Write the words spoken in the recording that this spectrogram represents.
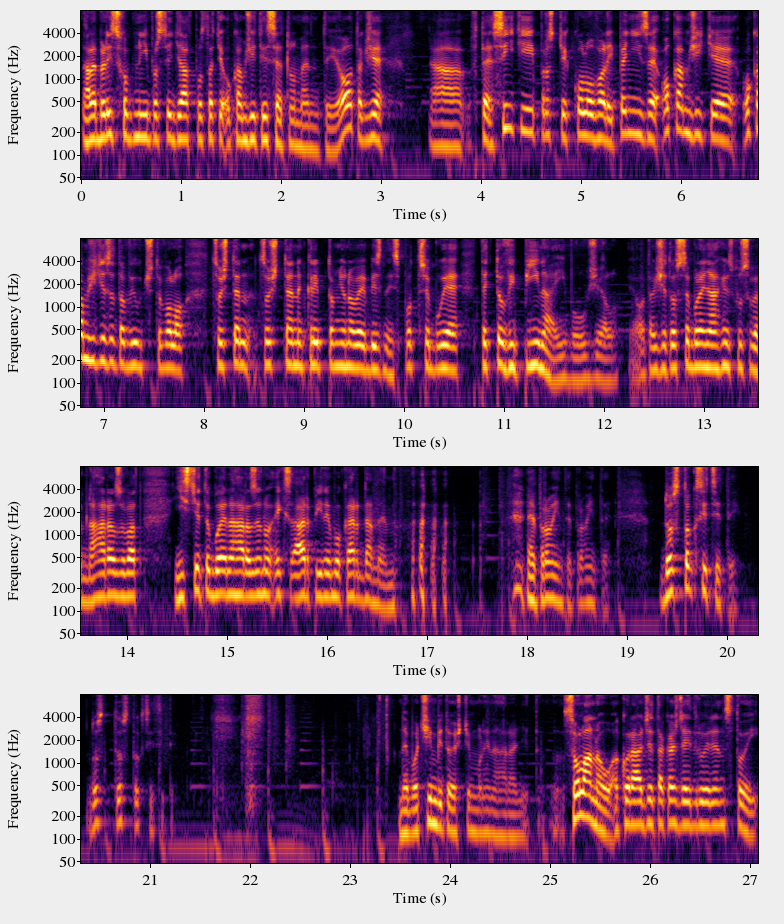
ale byli schopní prostě dělat v podstatě okamžitý settlementy, jo, takže v té síti prostě kolovali peníze okamžitě, okamžitě se to vyučtovalo, což ten, což ten kryptoměnový biznis potřebuje, teď to vypínají, bohužel, jo, takže to se bude nějakým způsobem nahrazovat, jistě to bude nahrazeno XRP nebo Cardanem. ne, promiňte, promiňte. Dost toxicity, dost, dost toxicity. Nebo čím by to ještě mohli nahradit? Solanou, akorát, že ta každý druhý den stojí.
